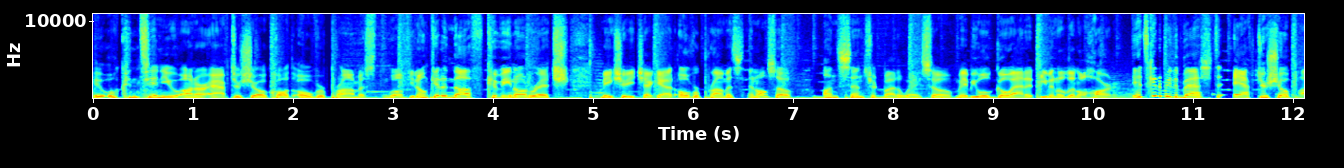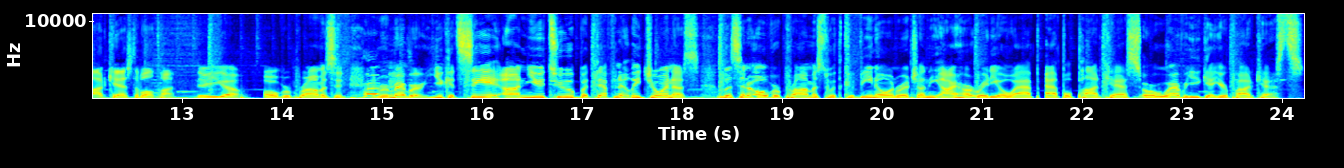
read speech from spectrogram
it will continue on our after show called Overpromised. Well, if you don't get enough Covino and Rich, make sure you check out Overpromise and also uncensored, by the way. So maybe we'll go at it even a little harder. It's going to be the best after show podcast of all time. There you go. Overpromising. And remember, you could see it on YouTube, but definitely join us. Listen to Overpromised with Covino and Rich on the iHeartRadio app, Apple Podcasts, or wherever you get your podcasts.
